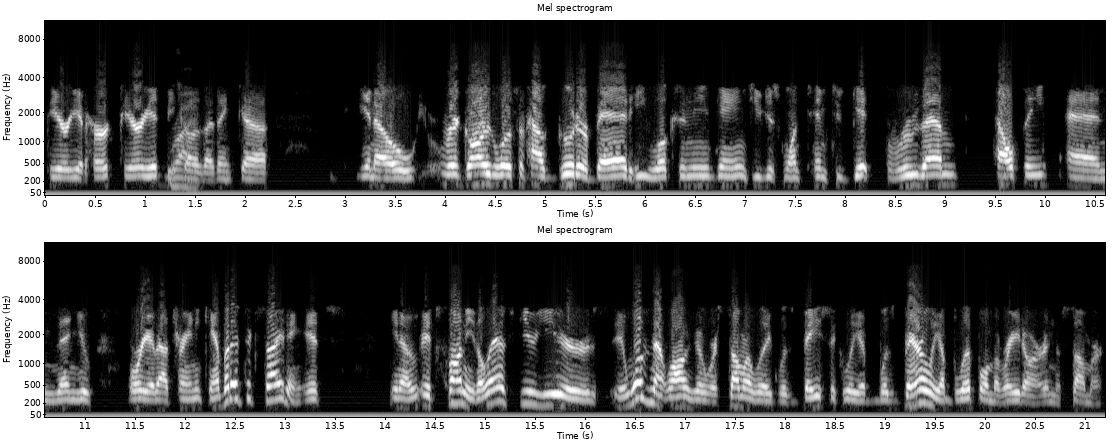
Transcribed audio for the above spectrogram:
period hurt period because right. I think uh, you know regardless of how good or bad he looks in these games, you just want him to get through them healthy, and then you worry about training camp. But it's exciting. It's you know, it's funny. The last few years, it wasn't that long ago where summer league was basically a, was barely a blip on the radar in the summer.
